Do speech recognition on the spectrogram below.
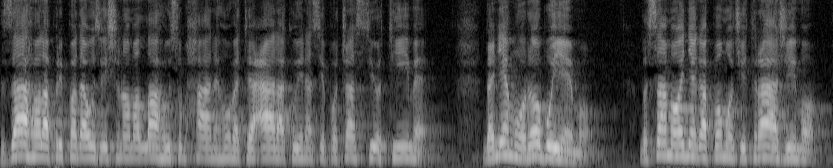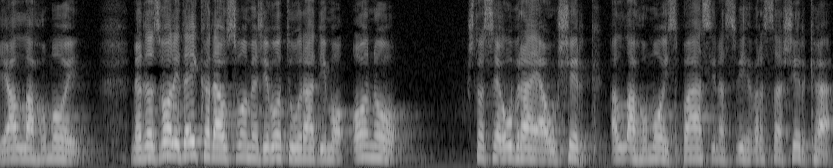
Zahvala pripada uzvišenom Allahu subhanahu wa ta'ala koji nas je počastio time da njemu robujemo, da samo od njega pomoći tražimo i Allahu moj ne dozvoli da ikada u svome životu uradimo ono što se ubraja u širk. Allahu moj spasi nas svih vrsta širka.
